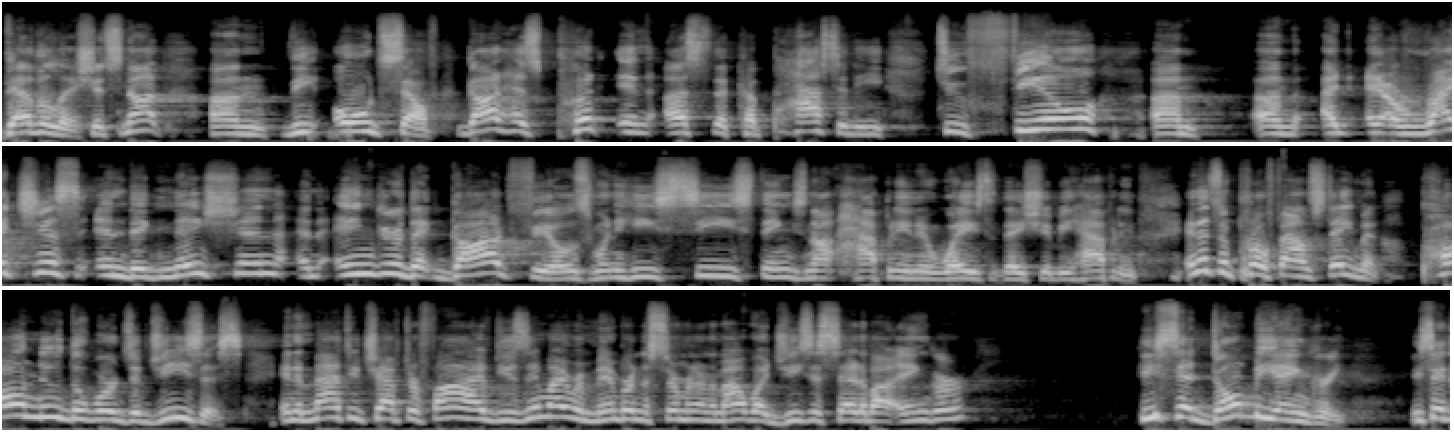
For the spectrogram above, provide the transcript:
devilish. It's not um, the old self. God has put in us the capacity to feel um, um, a, a, righteous indignation and anger that God feels when he sees things not happening in ways that they should be happening. And it's a profound statement. Paul knew the words of Jesus. And in Matthew chapter 5, does anybody remember in the Sermon on the Mount what Jesus said about anger? He said, Don't be angry. He said,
